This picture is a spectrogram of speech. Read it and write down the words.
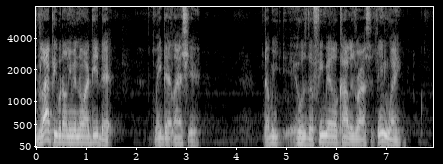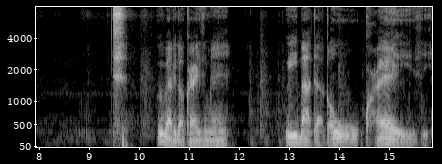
lot of people don't even know I did that. Made that last year. W it was the female college rosters. Anyway. We about to go crazy, man. We about to go crazy.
